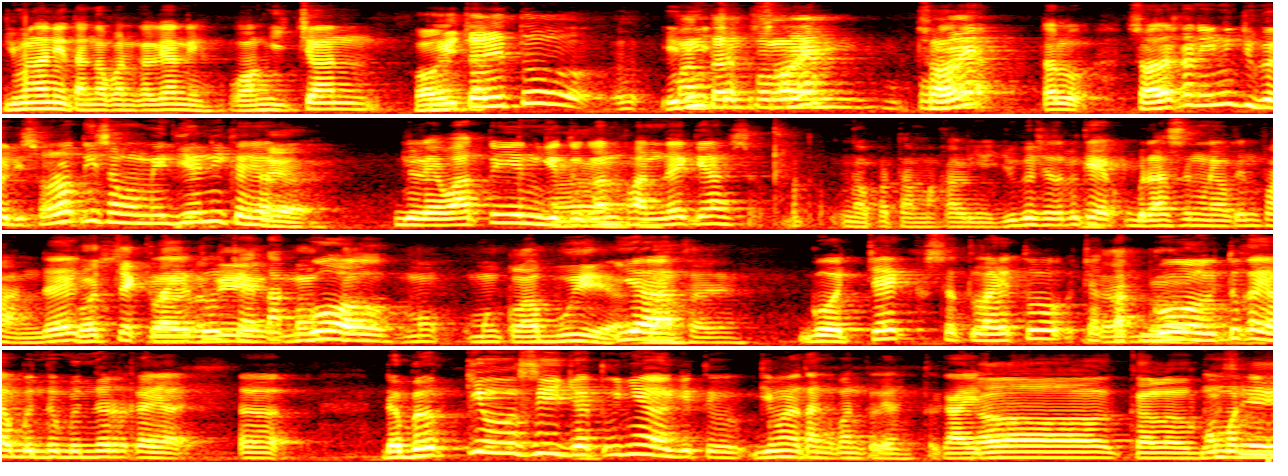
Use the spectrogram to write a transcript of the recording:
gimana nih tanggapan kalian nih? Wang Hichan Huang Hichan itu ini mantan pemain soalnya soalnya tahu soalnya kan ini juga disorot nih sama media nih kayak Iya. dilewatin gitu kan Van Dijk ya. Nggak pertama kalinya juga sih tapi kayak berhasil ngelewatin Van Dijk gocek setelah lah itu cetak gol. meng- mengkelabui ya Iya. bahasanya. gocek setelah itu cetak gol. Itu kayak bener-bener kayak eh, double kill sih jatuhnya gitu gimana tanggapan kalian terkait Kalau kalau gue Momen sih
